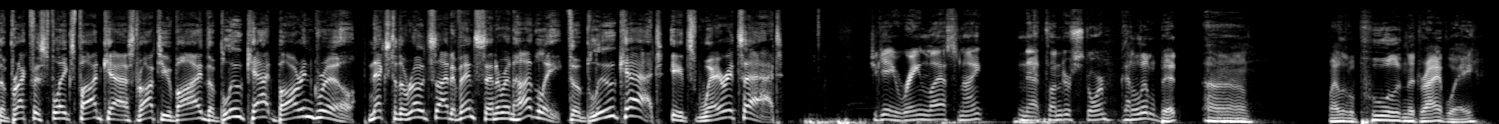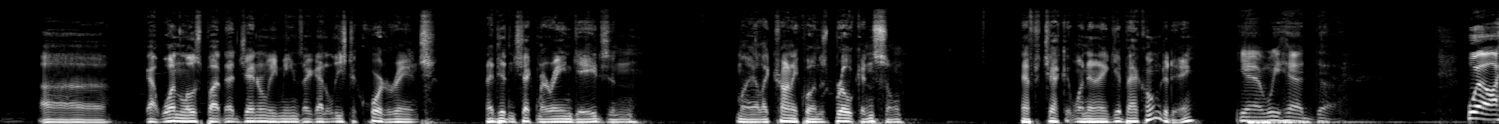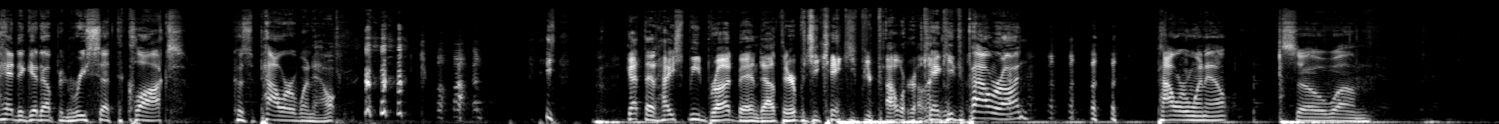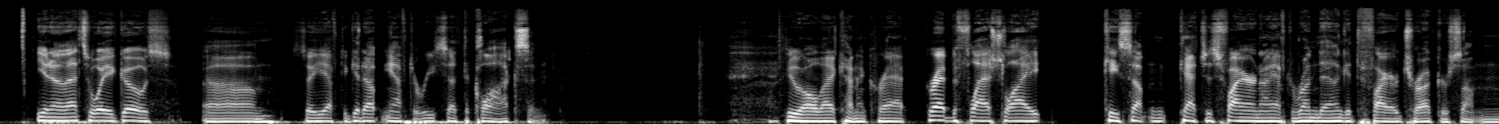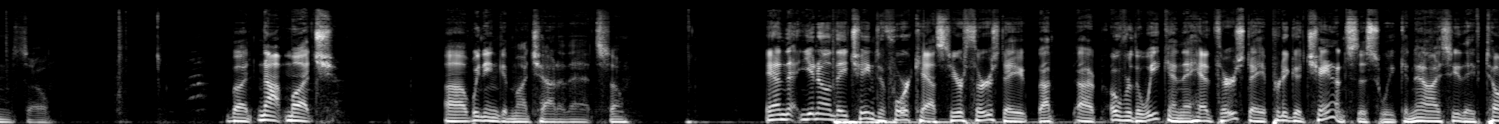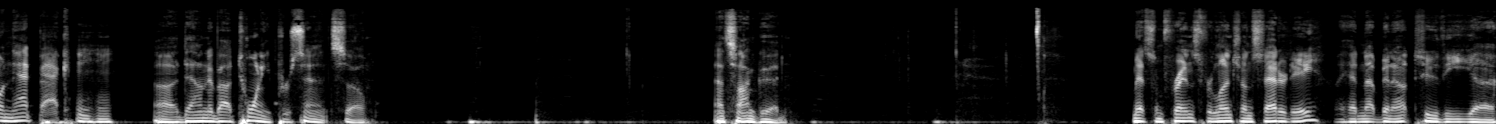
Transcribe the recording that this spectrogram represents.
The Breakfast Flakes podcast brought to you by the Blue Cat Bar and Grill, next to the Roadside Event Center in Huntley. The Blue Cat, it's where it's at. Did you get any rain last night in that thunderstorm? Got a little bit. Uh, my little pool in the driveway. Uh, got one low spot. That generally means I got at least a quarter inch. I didn't check my rain gauge, and my electronic one is broken, so I have to check it when I get back home today. Yeah, we had. Uh, well, I had to get up and reset the clocks because the power went out. Got that high speed broadband out there, but you can't keep your power on. Can't keep the power on. power went out. So, um, you know, that's the way it goes. Um, so you have to get up and you have to reset the clocks and do all that kind of crap. Grab the flashlight case something catches fire and I have to run down and get the fire truck or something. So, but not much. Uh, we didn't get much out of that. So, and you know they changed the forecast here Thursday. Uh, uh, over the weekend they had Thursday a pretty good chance this week, and now I see they've toned that back uh, down to about twenty percent. So that's not good. Met some friends for lunch on Saturday. I had not been out to the uh,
